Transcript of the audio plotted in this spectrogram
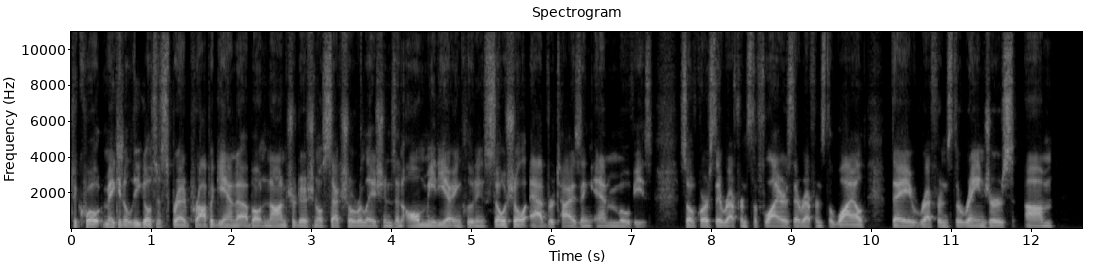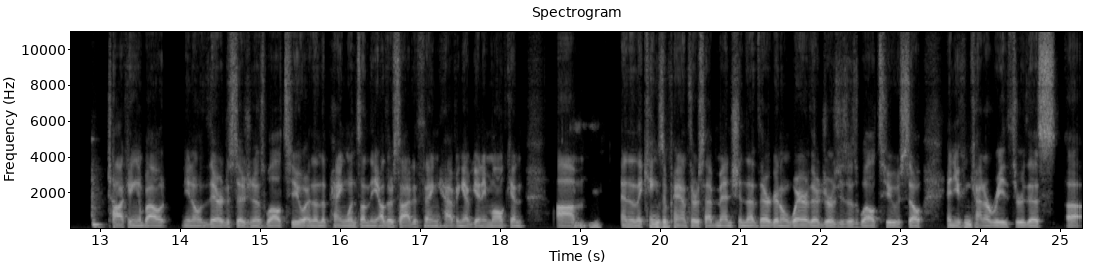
to quote, make it illegal to spread propaganda about non-traditional sexual relations in all media, including social, advertising, and movies. So, of course, they reference the Flyers, they reference the Wild, they reference the Rangers, um, talking about you know their decision as well too, and then the Penguins on the other side of thing having Evgeny Malkin. Um, mm-hmm and then the Kings and Panthers have mentioned that they're going to wear their jerseys as well too. So, and you can kind of read through this uh,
